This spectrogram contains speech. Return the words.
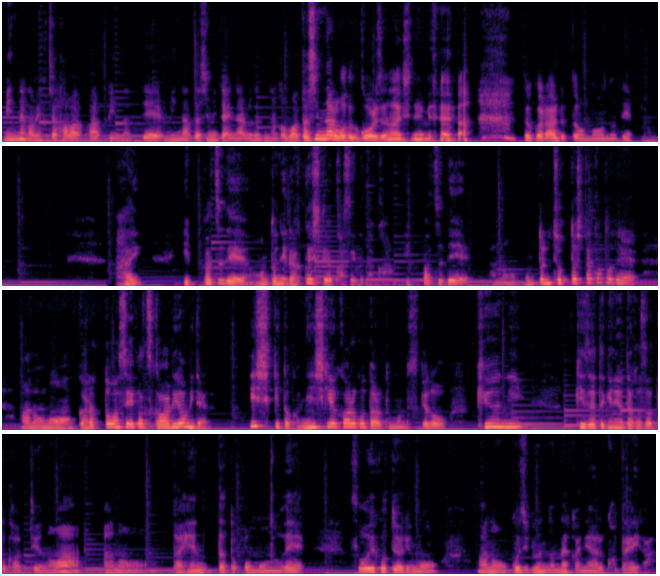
みんながめっちゃハッピーになって、みんな私みたいになるので、なんか私になることがゴールじゃないしね、みたいな ところあると思うので、はい。一発で本当に楽して稼ぐとか、一発で、あの、本当にちょっとしたことで、あの、もうガラッと生活変わるよ、みたいな。意識とか認識が変わることあると思うんですけど急に経済的な豊かさとかっていうのはあの大変だと思うのでそういうことよりもあのご自分の中にある答えが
